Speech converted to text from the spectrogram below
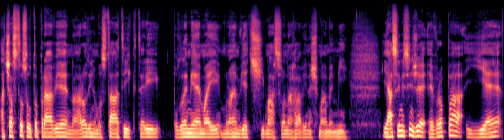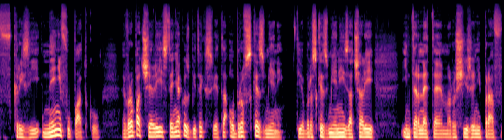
a často jsou to právě národy nebo státy, které podle mě mají mnohem větší máslo na hlavě, než máme my. Já si myslím, že Evropa je v krizi, není v úpadku. Evropa čelí, stejně jako zbytek světa, obrovské změny. Ty obrovské změny začaly internetem, rozšíření práv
